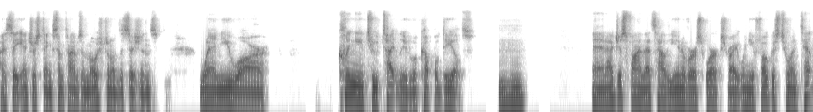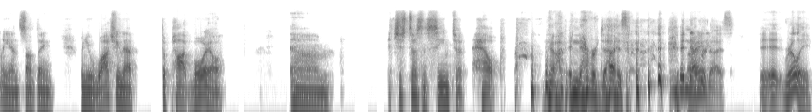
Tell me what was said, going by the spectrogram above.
I say interesting, sometimes emotional decisions when you are clinging too tightly to a couple deals. Mm-hmm. And I just find that's how the universe works, right? When you focus too intently on something, when you're watching that the pot boil, um, it just doesn't seem to help. no, it never does. it right? never does. It, it really,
